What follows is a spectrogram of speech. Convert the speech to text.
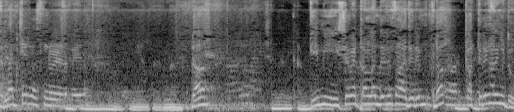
ഡാ, ഈ മീശ വെട്ടാനുള്ള എന്തെങ്കിലും സാഹചര്യം എടാ കത്തിരെങ്ങാനും കിട്ടൂ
